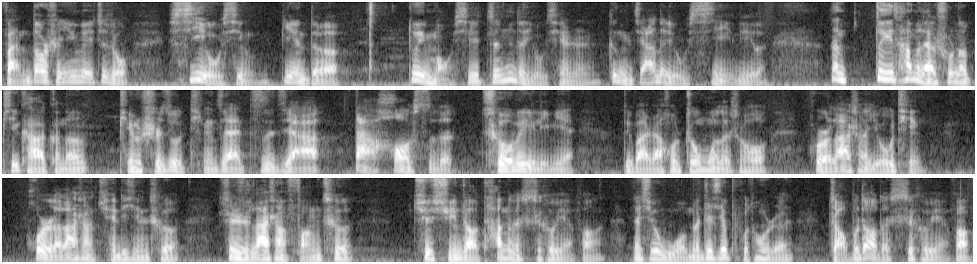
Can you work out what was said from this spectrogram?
反倒是因为这种稀有性，变得对某些真的有钱人更加的有吸引力了。那对于他们来说呢，皮卡可能平时就停在自家。大 house 的车位里面，对吧？然后周末的时候，或者拉上游艇，或者拉上全地形车，甚至拉上房车，去寻找他们的诗和远方，那些我们这些普通人找不到的诗和远方，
